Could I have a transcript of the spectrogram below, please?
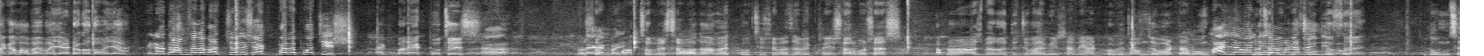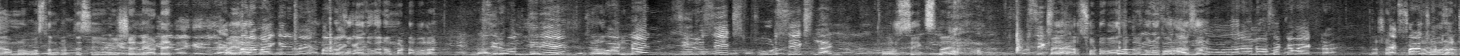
টাকা লাভে। ভাইয়া এটা কত ভাইয়া? এটা দাম চাইলে পাঁচচল্লিশ একবারে পঁচিশ। একবারে এক পঁচিশ? হ্যাঁ। দেখেন ভাই। পাঁচচল্লিশ চাওয়া দাম এক পঁচিশে বেচা বিক্রি সর্বশেষ। আপনারা আসবেন ঐতিহ্যবাহী মিশানি হাট খুবই জমজমাট এবং আমার। চলতেছে। দুমছে আমরা অবস্থান করতেছি মিশানি হাটে। ভাইয়া যোগাযোগের নাম্বারটা বলেন। Zero one three one nine zero six four six nine. Four six nine. Four six ভাই আর ছোট বাজারটা কোনো খরচ আছে? একটা ভাই একটা। দর্শক, একবারে ছোট ছোট।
